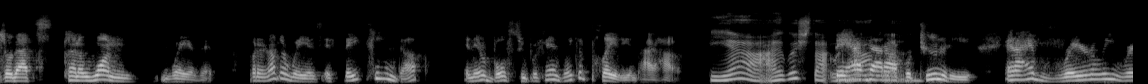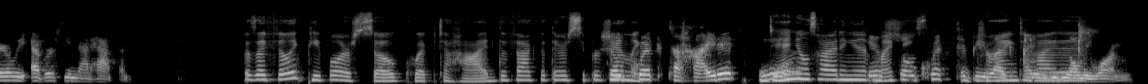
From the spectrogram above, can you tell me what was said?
so that's kind of one way of it but another way is if they teamed up and they were both super fans they could play the entire house yeah i wish that they have happen. that opportunity and i have rarely rarely ever seen that happen because I feel like people are so quick to hide the fact that they're a super so fan. So quick to hide it. Daniel's hiding it. They're Michael's so quick to be like, to I hide be the only one.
